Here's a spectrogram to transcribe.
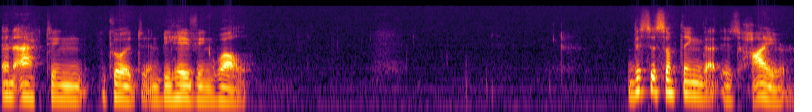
and acting good and behaving well. This is something that is higher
